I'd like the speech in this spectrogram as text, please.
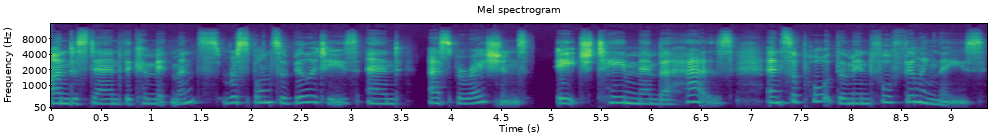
Understand the commitments, responsibilities, and aspirations each team member has and support them in fulfilling these.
